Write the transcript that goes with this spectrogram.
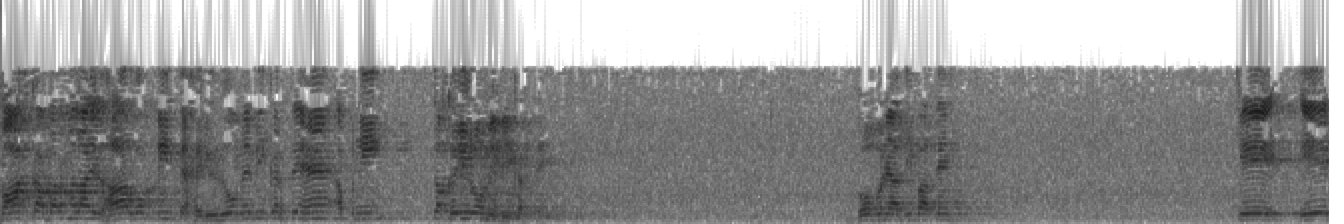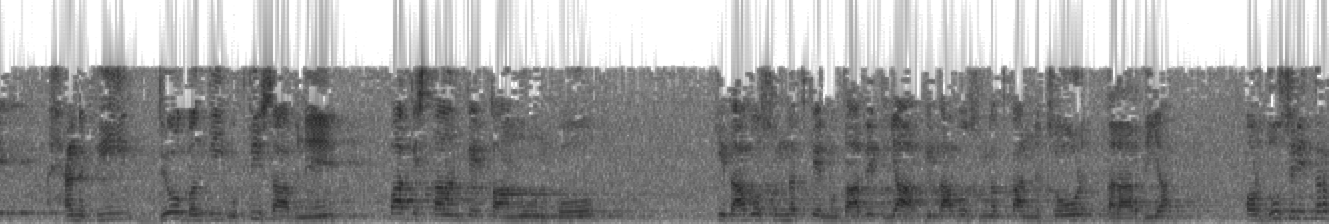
بات کا برملا اظہار وہ اپنی تحریروں میں بھی کرتے ہیں، اپنی تقریروں میں بھی کرتے ہیں۔ دو بنیادی باتیں۔ کہ ایک حنفی دیوبندی مفتی صاحب نے پاکستان کے قانون کو کتاب و سنت کے مطابق یا کتاب و سنت کا نچوڑ قرار دیا اور دوسری طرف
